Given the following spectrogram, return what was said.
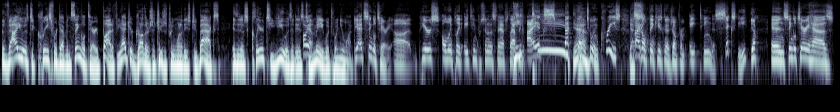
the value is decreased for Devin Singletary. But if you had your druthers to choose between one of these two backs, is it as clear to you as it is oh, to yeah. me which one you want? Yeah, it's Singletary. Uh, Pierce only played 18% of the snaps last 18? week. I expect yeah. that to increase, yes. but I don't think he's going to jump from 18 to 60. Yep. And Singletary has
